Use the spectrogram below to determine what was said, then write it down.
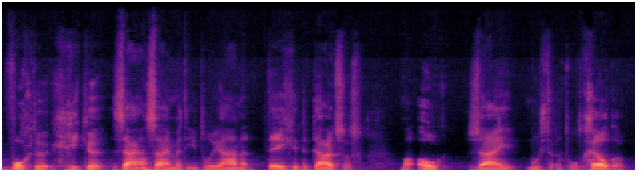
vochten Grieken zij aan zij met de Italianen tegen de Duitsers, maar ook zij moesten het ontgelden.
